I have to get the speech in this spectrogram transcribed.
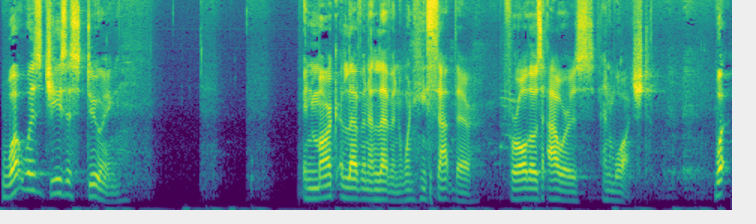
What was Jesus doing in Mark 11 11 when he sat there for all those hours and watched? What,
